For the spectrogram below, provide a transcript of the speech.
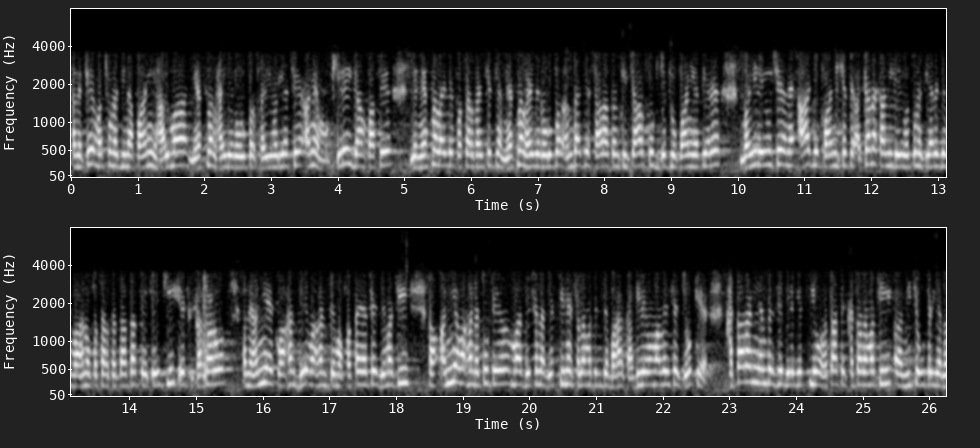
અને તે મચ્છુ નદીના પાણી હાલમાં નેશનલ હાઈવે રોડ ઉપર ફરી વળ્યા છે અને ખીરાઈ ગામ પાસે જે નેશનલ હાઈવે પસાર થાય છે, ત્યાં નેશનલ હાઈવે રોડ ઉપર અંદાજે સાડા ત્રણથી ચાર ફૂટ જેટલું પાણી અત્યારે વહી રહ્યું છે અને આ જે પાણી છે તે અચાનક આવી ગયું હતું ને ત્યારે જે વાહનો પસાર થતા હતા, તે પૈકી એક કતારો અને અન્ય એક વાહન, બે વાહન તેમાં ફસાયા છે. જેમાંથી અન્ય વાહન હતું તેમાં બેઠેલા વ્યક્તિને સલામત રીતે બહાર કાઢી લેવામાં આવેલ છે. જો કે ખતારાની અંદર જે બે વ્યક્તિઓ હતા, તે ખતારામાંથી નીચે ઉતર્યા ન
